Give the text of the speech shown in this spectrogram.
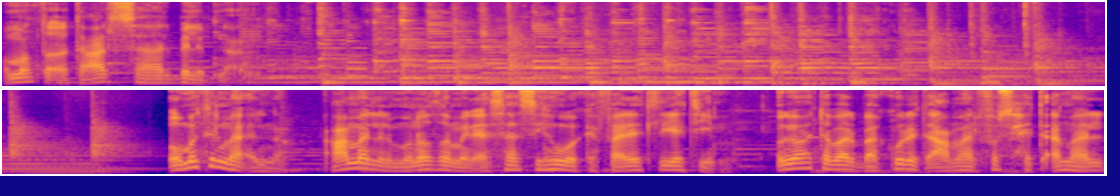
ومنطقة عرسال بلبنان. ومثل ما قلنا عمل المنظمة الأساسي هو كفالة اليتيم ويعتبر باكورة أعمال فسحة أمل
